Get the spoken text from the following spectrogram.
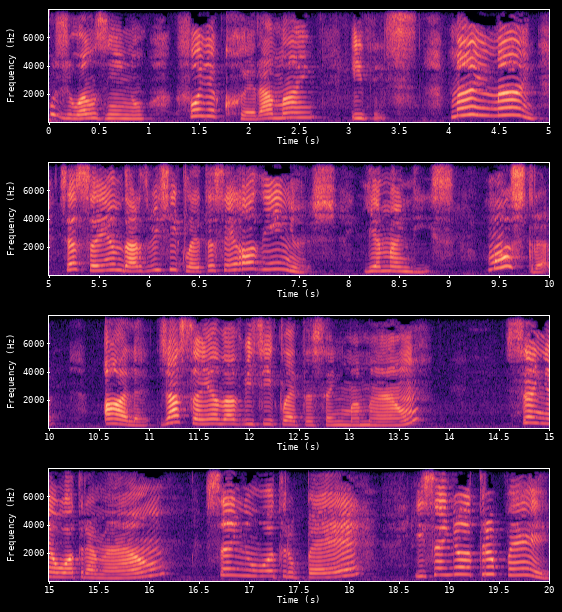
O Joãozinho foi a correr à mãe e disse: Mãe, mãe, já sei andar de bicicleta sem rodinhas. E a mãe disse: Mostra. Olha, já sei andar de bicicleta sem uma mão sem a outra mão, sem o outro pé e sem outro pé.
